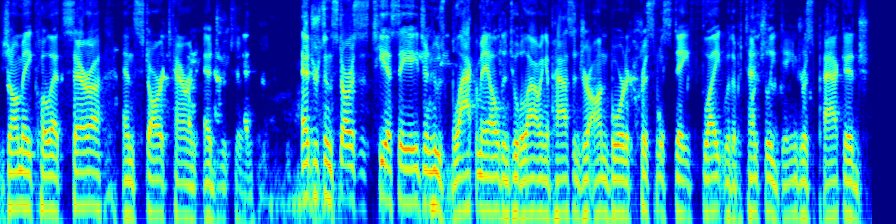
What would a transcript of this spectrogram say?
Jaume Collet-Serra and star Taron Egerton. Egerton stars as TSA agent who's blackmailed into allowing a passenger on board a Christmas Day flight with a potentially dangerous package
